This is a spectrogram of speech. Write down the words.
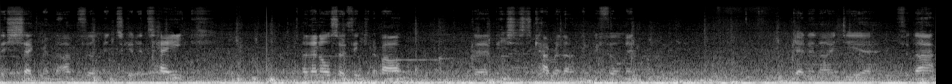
this segment that I'm filming is going to take, and then also thinking about the pieces of camera that I'm going to be filming, getting an idea for that.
